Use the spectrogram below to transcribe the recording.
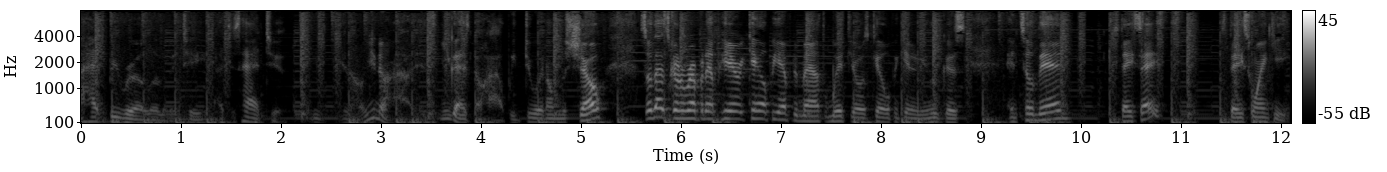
I had to be real a little bit, T. I just had to. You know, you know how it is. You guys know how we do it on the show. So that's going to wrap it up here at KLP Aftermath with yours, KLP Kennedy Lucas. Until then, stay safe, stay swanky.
